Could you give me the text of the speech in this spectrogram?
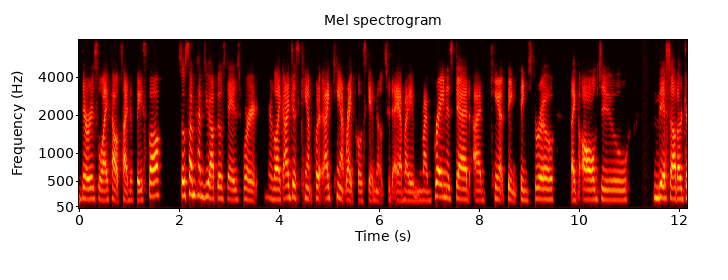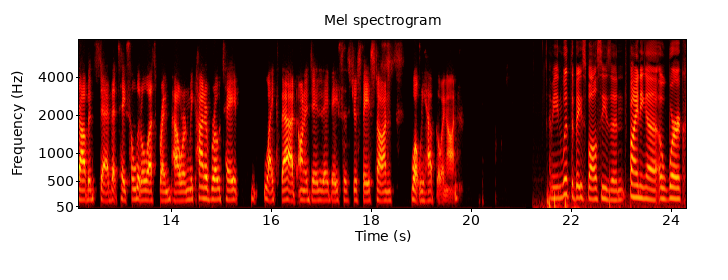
there is life outside of baseball. So sometimes you have those days where you're like, I just can't put it, I can't write post game notes today. My, my brain is dead. I can't think things through. Like I'll do this other job instead that takes a little less brain power. And we kind of rotate like that on a day to day basis just based on what we have going on. I mean, with the baseball season, finding a, a work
